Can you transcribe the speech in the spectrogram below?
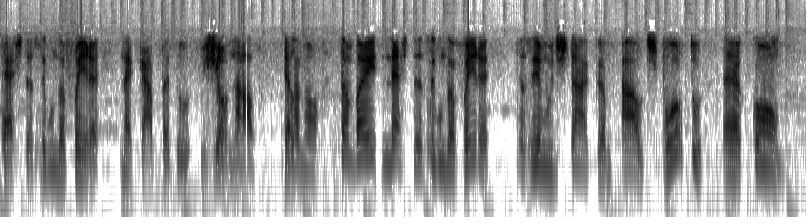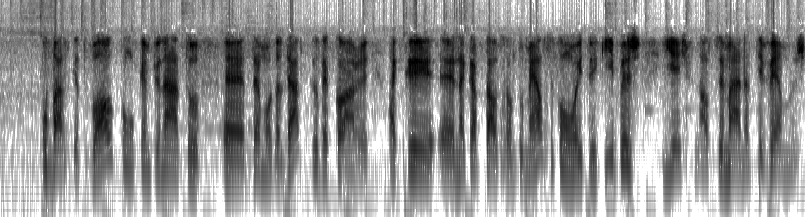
esta segunda-feira na capa do jornal Telanó. Também nesta segunda-feira fazemos destaque ao desporto eh, com o basquetebol, com o campeonato eh, da modalidade que decorre aqui eh, na capital de São Tomé, com oito equipas. E este final de semana tivemos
